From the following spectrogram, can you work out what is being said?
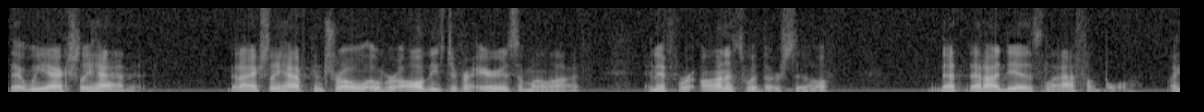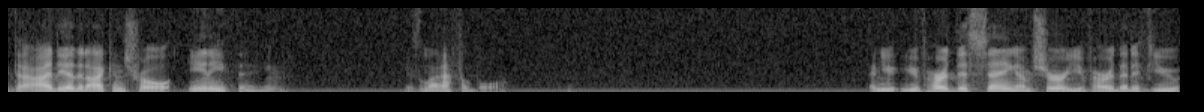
that we actually have it. That I actually have control over all these different areas of my life. And if we're honest with ourselves, that, that idea is laughable. Like the idea that I control anything is laughable. And you, you've heard this saying, I'm sure you've heard, that if you,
